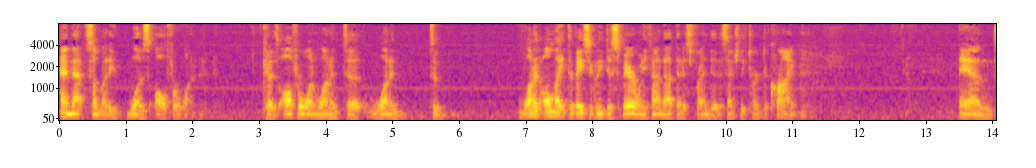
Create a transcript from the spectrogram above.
and that somebody was All for One, because All for One wanted to wanted to wanted All Might to basically despair when he found out that his friend had essentially turned to crime, and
